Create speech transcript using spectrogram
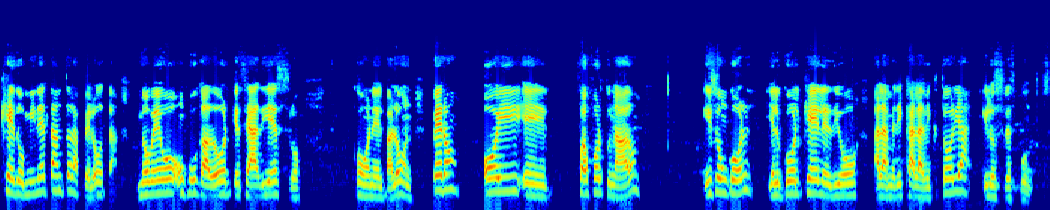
que domine tanto la pelota, no veo un jugador que sea diestro con el balón, pero hoy eh, fue afortunado, hizo un gol y el gol que le dio al América la victoria y los tres puntos.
